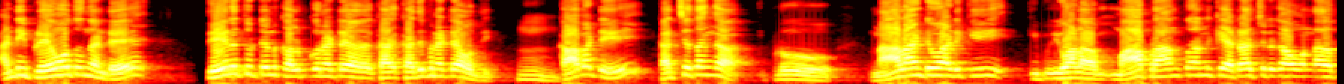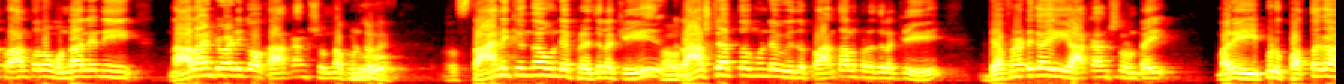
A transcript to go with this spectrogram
అంటే ఇప్పుడు ఏమవుతుందంటే తేనె తుట్టెను కలుపుకున్నట్టే కదిపినట్టే అవుద్ది. కాబట్టి ఖచ్చితంగా ఇప్పుడు నాలాంటి వాడికి ఇవాళ మా ప్రాంతానికి అటాచ్డ్గా ఉన్న ప్రాంతంలో ఉండాలని నాలాంటి వాడికి ఒక ఆకాంక్ష ఉన్నప్పుడు. స్థానికంగా ఉండే ప్రజలకి. రాష్ట్ర వ్యాప్తంగా ఉండే వివిధ ప్రాంతాల ప్రజలకి డెఫినెట్గా ఈ ఆకాంక్షలు ఉంటాయి మరి ఇప్పుడు కొత్తగా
